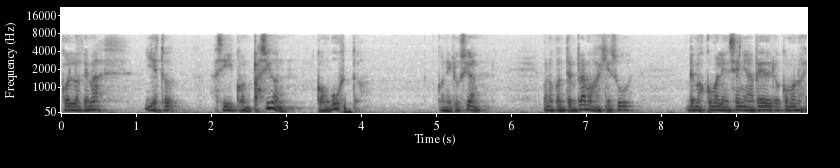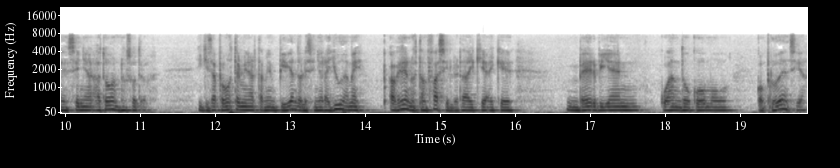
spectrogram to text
con los demás. Y esto así con pasión, con gusto, con ilusión. Bueno, contemplamos a Jesús vemos cómo le enseña a Pedro, cómo nos enseña a todos nosotros. Y quizás podemos terminar también pidiéndole, Señor, ayúdame. A veces no es tan fácil, ¿verdad? Hay que, hay que ver bien cuándo, cómo, con prudencia,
